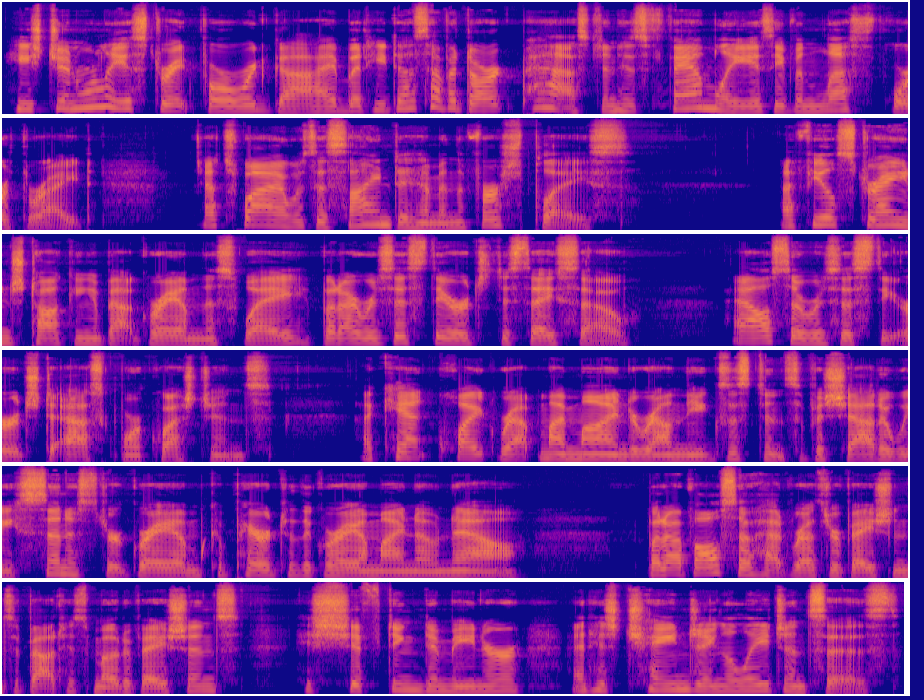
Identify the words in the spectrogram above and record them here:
He's generally a straightforward guy, but he does have a dark past, and his family is even less forthright. That's why I was assigned to him in the first place. I feel strange talking about Graham this way, but I resist the urge to say so. I also resist the urge to ask more questions. I can't quite wrap my mind around the existence of a shadowy, sinister Graham compared to the Graham I know now. But I've also had reservations about his motivations, his shifting demeanor, and his changing allegiances.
